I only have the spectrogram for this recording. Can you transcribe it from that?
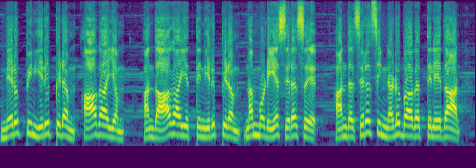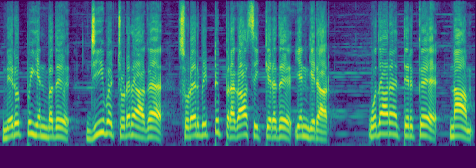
நெருப்பின் இருப்பிடம் ஆகாயம். அந்த ஆகாயத்தின் இருப்பிடம் நம்முடைய சிரசு. அந்த சிரசின் நடுபாகத்திலேதான் நெருப்பு என்பது ஜீவச் சுடராக சுடர்விட்டு பிரகாசிக்கிறது என்கிறார். உதாரணத்திற்கு நாம்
